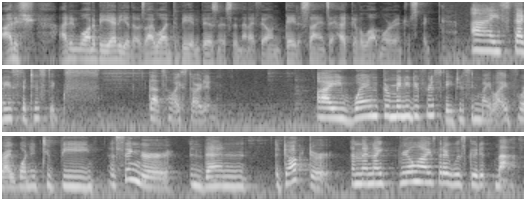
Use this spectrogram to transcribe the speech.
I, just, I didn't want to be any of those. I wanted to be in business and then I found data science a heck of a lot more interesting. I studied statistics. That's how I started. I went through many different stages in my life where I wanted to be a singer and then a doctor. And then I realized that I was good at math.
